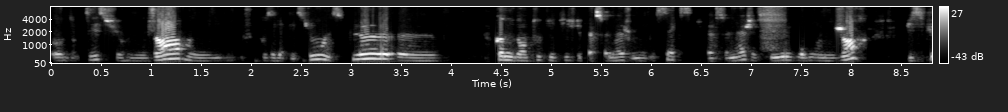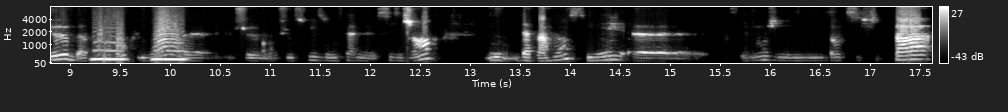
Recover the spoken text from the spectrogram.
orienté sur le genre. je posais la question est-ce que, comme dans toutes les fiches de personnages, on met le sexe du personnage, est-ce que nous avons le genre? Puisque, bah, par exemple, moi, je, je, suis une femme cisgenre d'apparence, mais euh, personnellement, je ne m'identifie pas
